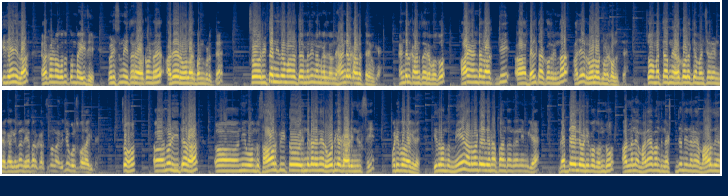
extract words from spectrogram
ಇದೇನಿಲ್ಲ, ಎಳ್ಕೊಂಡು ಹೋಗೋದು ತುಂಬ ಈಜಿ ನೋಡಿ ಸುಮ್ಮನೆ ಈ ಥರ ಎಳ್ಕೊಂಡ್ರೆ ಅದೇ ರೋಲ್ ಆಗಿ ಬಂದ್ಬಿಡುತ್ತೆ. ಸೊ ರಿಟರ್ನ್ ಇದು ಮಾಡೋ ಟೈಮಲ್ಲಿ ನಮಗೆ ಅಲ್ಲಿ ಒಂದು ಹ್ಯಾಂಡಲ್ ಕಾಣುತ್ತೆ ನಿಮಗೆ. ಹ್ಯಾಂಡಲ್ ಕಾಣ್ತಾ ಇರ್ಬೋದು. ಆ ಹ್ಯಾಂಡಲ್ ಹಾಕಿ ಬೆಲ್ಟ್ ಹಾಕೋದ್ರಿಂದ ಅದೇ ರೋಲ್ ಔಟ್ ಮಾಡ್ಕೊಳ್ಳುತ್ತೆ. ಸೊ ಮತ್ತೆ ಅದನ್ನ ಎಳ್ಕೊಳ್ಳೋಕೆ ಮನುಷ್ಯರು ಏನು ಬೇಕಾಗಿಲ್ಲ ಲೇಬರ್ ಖರ್ಚು ನಾವಿಲ್ಲಿ ಉಳಿಸ್ಬೋದಾಗಿದೆ. ಸೊ ನೋಡಿ ಈ ತರ ನೀವು ಒಂದು ಸಾವಿರ ಫೀಟ್ ಹಿಂದ್ಗಡೆನೆ ರೋಡ್ಗೆ ಗಾಡಿ ನಿಲ್ಲಿಸಿ ಹೊಡಿಬೋದಾಗಿದೆ. ಇದರೊಂದು ಮೇನ್ ಅಡ್ವಾಂಟೇಜ್ ಏನಪ್ಪಾ ಅಂತಂದ್ರೆ ನಿಮಗೆ ಗದ್ದೆಯಲ್ಲಿ ಹೊಡಿಬೋದು ಒಂದು, ಆದ್ಮೇಲೆ ಮಳೆ ಬಂದು ನೆಕ್ಸ್ಟ್ ದಿನ ಮಾರುದಿನ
